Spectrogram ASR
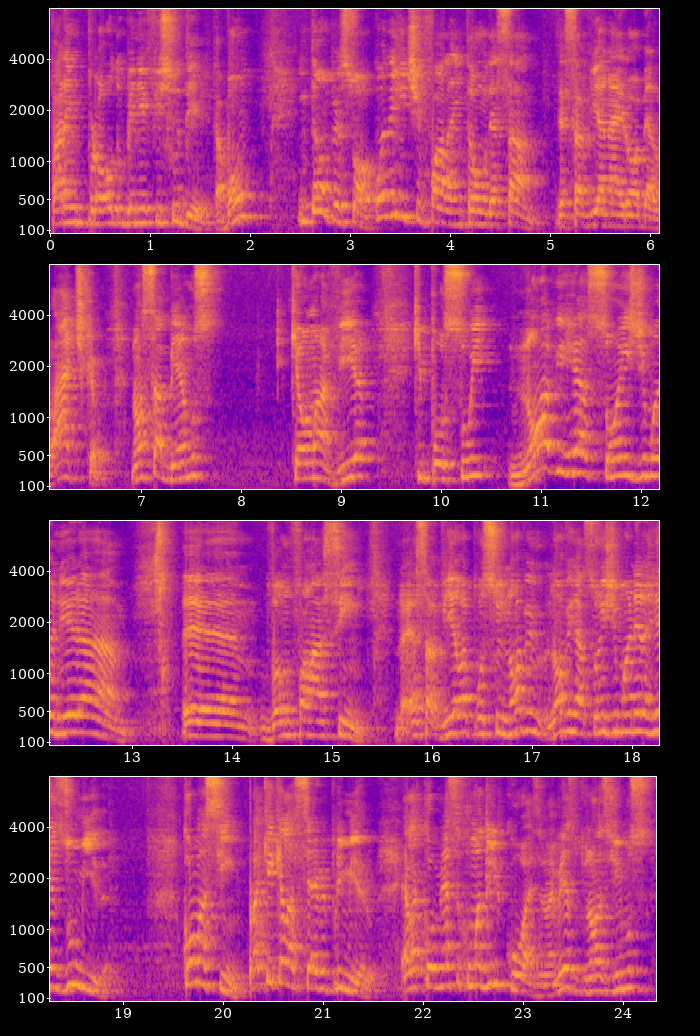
para em prol do benefício dele, tá bom? Então, pessoal, quando a gente fala então dessa, dessa via anaeróbia lática, nós sabemos que é uma via que possui nove reações de maneira, é, vamos falar assim, essa via ela possui nove, nove reações de maneira resumida. Como assim? Para que, que ela serve primeiro? Ela começa com uma glicose, não é mesmo? Que nós vimos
